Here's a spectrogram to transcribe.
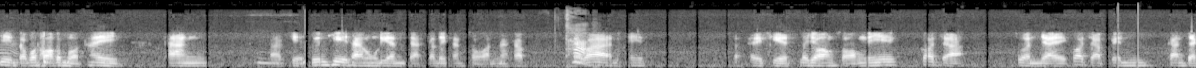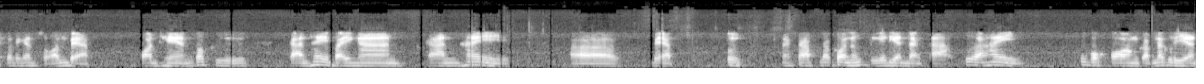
ที่สพทกำหนดให้ทางอ่าเขตพื้นที่ทางโรงเรียนจัดการเรียนการสอนนะครับ แต่ค่ะว่าในไอ้เขตระยองสองนี้ก็จะส่วนใหญ่ก็จะเป็นการจัดการเรียนการสอนแบบ ออนแฮนก็คือการให้ใบงาน การให้เอ่อแบบฝึกนะครับ แล้วก็หนังสือเรียนต่างๆ เพื่อให้ผู้ปกครองกับนักเรียน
